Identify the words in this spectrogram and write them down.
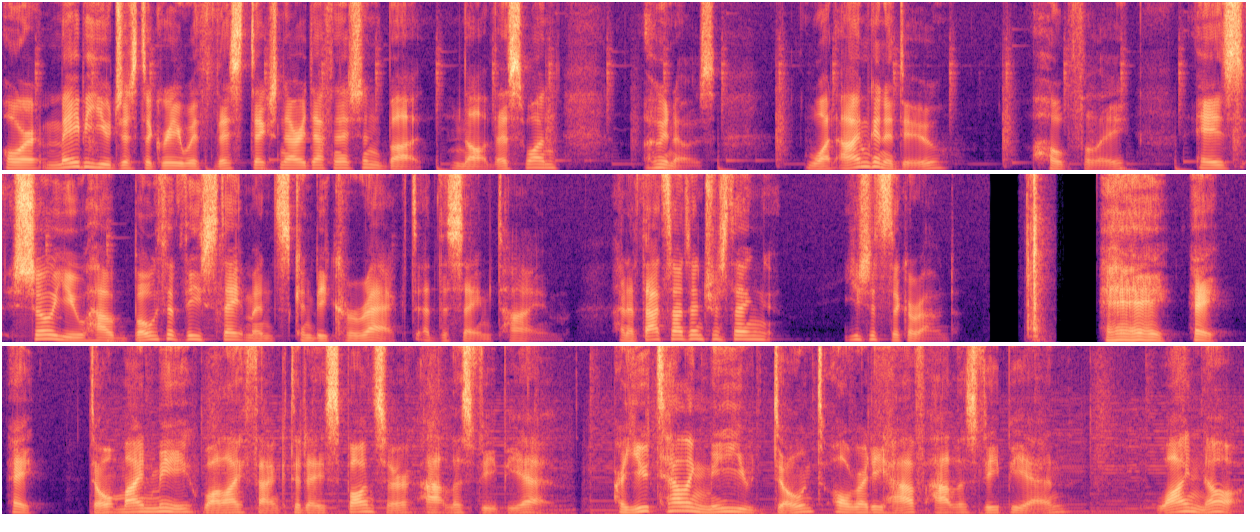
Or maybe you just agree with this dictionary definition but not this one. Who knows? What I'm to do, hopefully, is show you how both of these statements can be correct at the same time. And if that sounds interesting, you should stick around. Hey, hey, hey, hey, don't mind me while I thank today's sponsor, Atlas VPN. Are you telling me you don't already have Atlas VPN? Why not?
